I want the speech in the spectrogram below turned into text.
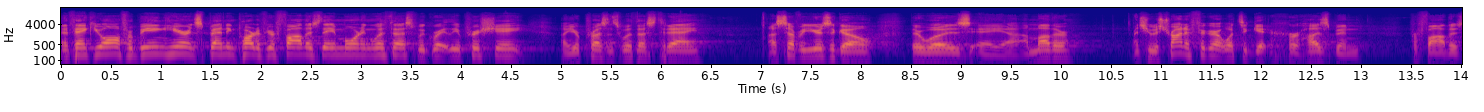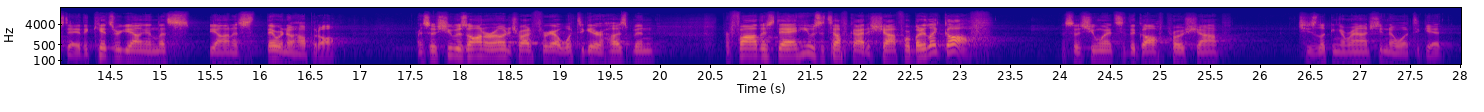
And thank you all for being here and spending part of your Father's Day morning with us. We greatly appreciate uh, your presence with us today. Uh, several years ago, there was a, uh, a mother, and she was trying to figure out what to get her husband for Father's Day. The kids were young, and let's be honest, they were no help at all. And so she was on her own to try to figure out what to get her husband for Father's Day, and he was a tough guy to shop for, but he liked golf. And so she went to the golf pro shop. She's looking around, she didn't know what to get.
